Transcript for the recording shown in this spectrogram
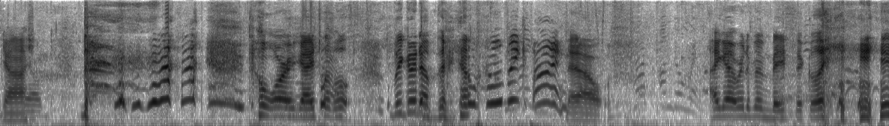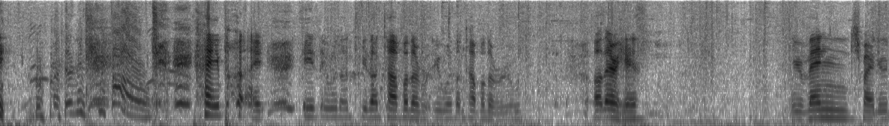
Gosh. Don't worry, guys. We'll, we'll be good up there. We'll be fine now. I got rid of him basically. Where did it go? I, I, he's, he was on, he's on top of the he was on top of the room. Oh, there he is. Revenge, my dude.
